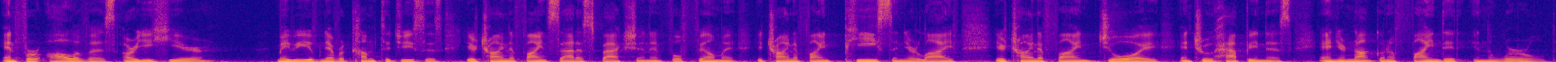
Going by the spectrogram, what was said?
And for all of us, are you here? Maybe you've never come to Jesus. You're trying to find satisfaction and fulfillment. You're trying to find peace in your life. You're trying to find joy and true happiness, and you're not going to find it in the world.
